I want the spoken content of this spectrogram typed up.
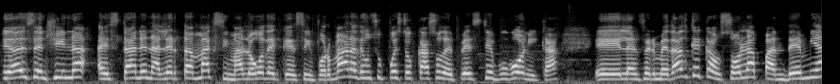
Autoridades en China están en alerta máxima luego de que se informara de un supuesto caso de peste bubónica, eh, la enfermedad que causó la pandemia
